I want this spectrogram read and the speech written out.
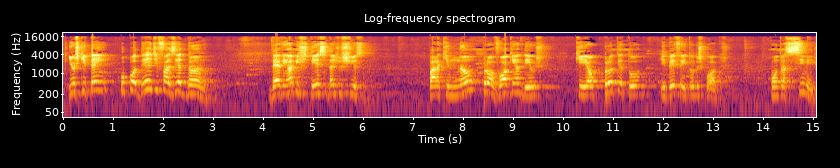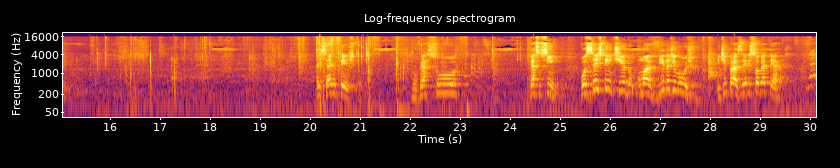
E os que têm o poder de fazer dano devem abster-se da justiça, para que não provoquem a Deus, que é o protetor e benfeitor dos pobres, contra si mesmo. Aí segue o texto, no verso, verso 5. Vocês têm tido uma vida de luxo e de prazeres sobre a terra.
